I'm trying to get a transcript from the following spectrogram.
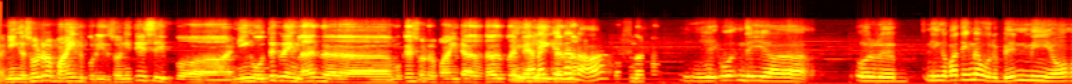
நீங்க சொல்ற பாயிண்ட் புரியுது. சோ நிதிஷ் இப்போ நீங்க ஒத்துக்கிறீங்களா? இந்த முகேஷ் சொல்ற பாயிண்ட் அதாவது இந்த ஒரு நீங்க பாத்தீங்கன்னா ஒரு பென்மியோ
